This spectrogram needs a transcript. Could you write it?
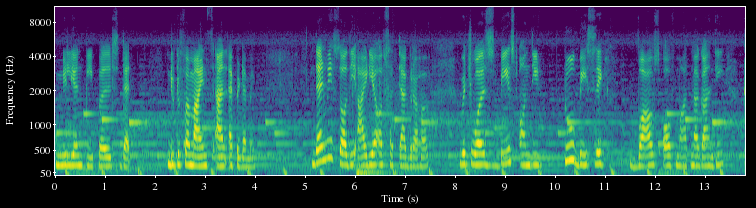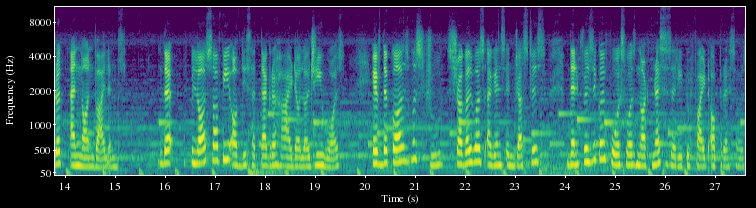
million people's death due to famines and epidemic. Then we saw the idea of satyagraha, which was based on the two basic vows of Mahatma Gandhi truth and non-violence. The philosophy of the satyagraha ideology was if the cause was true, struggle was against injustice, then physical force was not necessary to fight oppressors.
